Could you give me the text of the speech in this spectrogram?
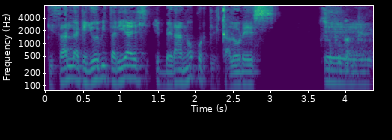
quizás la que yo evitaría es el verano, porque el calor es, eh,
